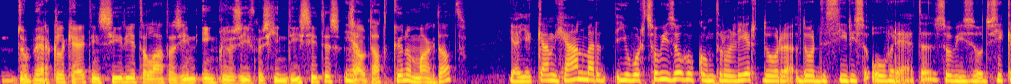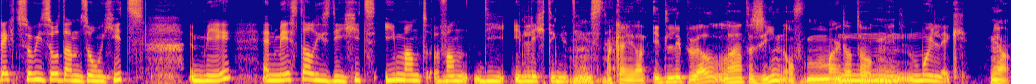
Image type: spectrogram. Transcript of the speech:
de werkelijkheid in Syrië te laten zien, inclusief misschien die. Ja. Zou dat kunnen? Mag dat? Ja, je kan gaan, maar je wordt sowieso gecontroleerd door, door de Syrische overheid. Hè, sowieso. Dus je krijgt sowieso dan zo'n gids mee. En meestal is die gids iemand van die inlichtingendienst. Maar kan je dan Idlib wel laten zien, of mag dat ook niet? Mm, moeilijk. Ja,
